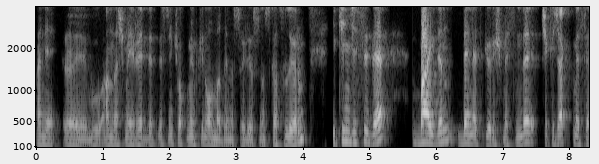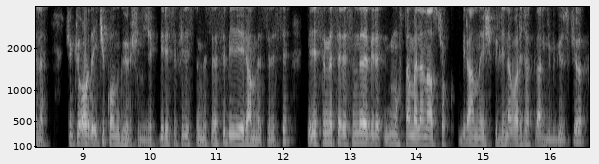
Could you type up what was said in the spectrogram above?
hani e, bu anlaşmayı reddetmesinin çok mümkün olmadığını söylüyorsunuz. Katılıyorum. İkincisi de Biden-Bennett görüşmesinde çıkacak mesele. Çünkü orada iki konu görüşülecek. Birisi Filistin meselesi, biri İran meselesi. Filistin meselesinde bir, muhtemelen az çok bir anlayış birliğine varacaklar gibi gözüküyor.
